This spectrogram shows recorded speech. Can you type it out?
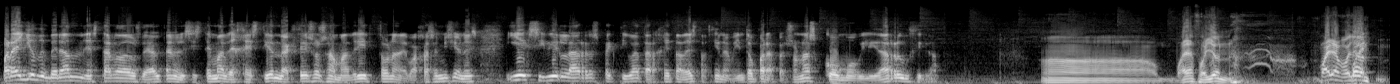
Para ello deberán estar dados de alta en el sistema de gestión de accesos a Madrid, zona de bajas emisiones, y exhibir la respectiva tarjeta de estacionamiento para personas con movilidad reducida. Ah, vaya follón. vaya follón. Bueno,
